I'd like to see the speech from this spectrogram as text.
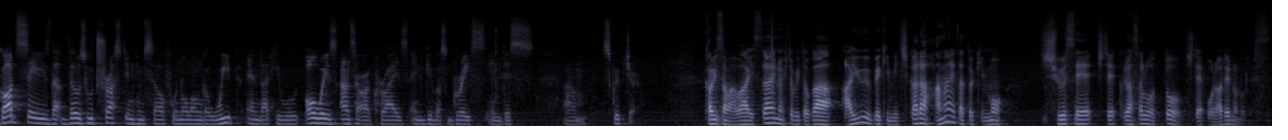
God says that those who trust in himself will no longer weep and that he will always answer our cries and give us grace in this um, scripture. 神様はイスラエルの人々が歩むべき道から離れた時も修正してくださろうとしておられるのです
